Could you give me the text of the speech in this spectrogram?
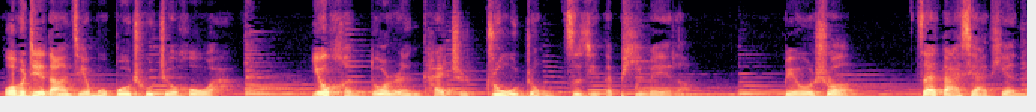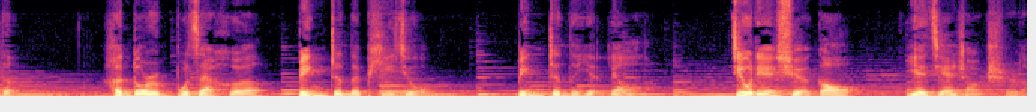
我们这档节目播出之后啊，有很多人开始注重自己的脾胃了。比如说，在大夏天的，很多人不再喝冰镇的啤酒、冰镇的饮料了，就连雪糕也减少吃了。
